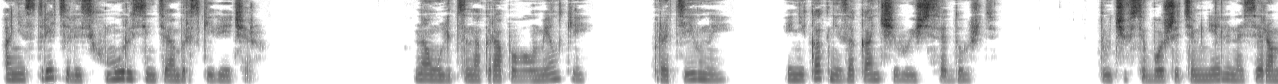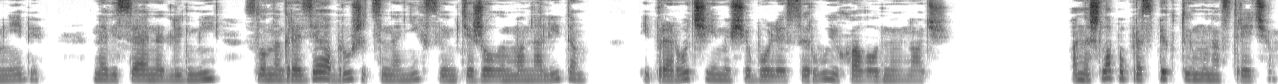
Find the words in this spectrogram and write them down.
Они встретились в хмурый сентябрьский вечер. На улице накрапывал мелкий, противный и никак не заканчивающийся дождь. Тучи все больше темнели на сером небе, нависая над людьми, словно грозя обрушиться на них своим тяжелым монолитом и пророча им еще более сырую и холодную ночь. Она шла по проспекту ему навстречу,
